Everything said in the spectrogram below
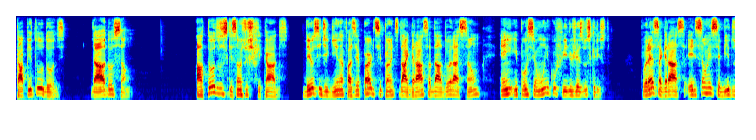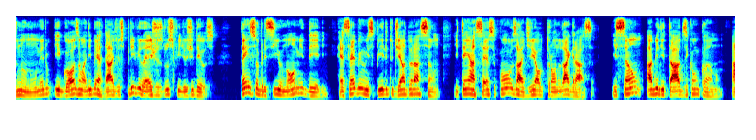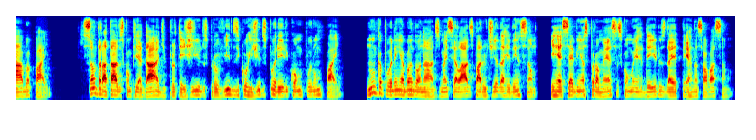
Capítulo 12 Da adoção A todos os que são justificados, Deus se digna fazer participantes da graça da adoração em e por seu único Filho Jesus Cristo. Por essa graça, eles são recebidos no número e gozam a liberdade e os privilégios dos filhos de Deus. Têm sobre si o nome dele, recebem o espírito de adoração e têm acesso com ousadia ao trono da graça, e são habilitados e conclamam: Abba, Pai. São tratados com piedade, protegidos, providos e corrigidos por ele como por um pai. Nunca, porém, abandonados, mas selados para o dia da redenção, e recebem as promessas como herdeiros da eterna salvação.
